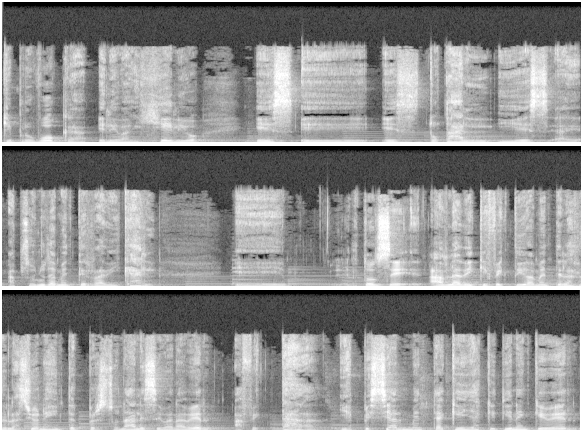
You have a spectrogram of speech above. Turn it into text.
que provoca el Evangelio es, eh, es total y es absolutamente radical. Entonces habla de que efectivamente las relaciones interpersonales se van a ver afectadas y especialmente aquellas que tienen que ver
